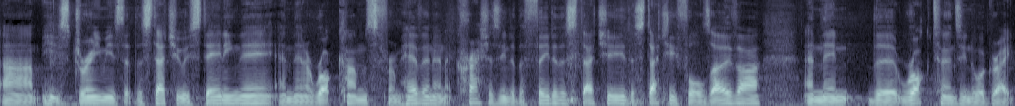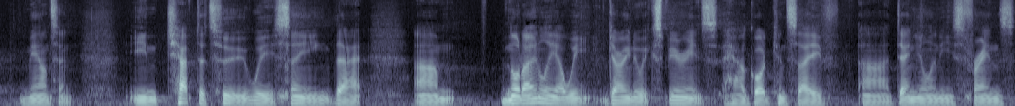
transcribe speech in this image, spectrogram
Um, his dream is that the statue is standing there, and then a rock comes from heaven and it crashes into the feet of the statue. The statue falls over, and then the rock turns into a great mountain. In chapter 2, we're seeing that um, not only are we going to experience how God can save uh, Daniel and his friends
